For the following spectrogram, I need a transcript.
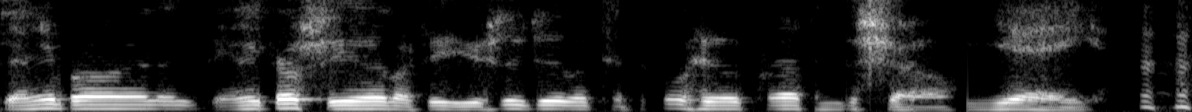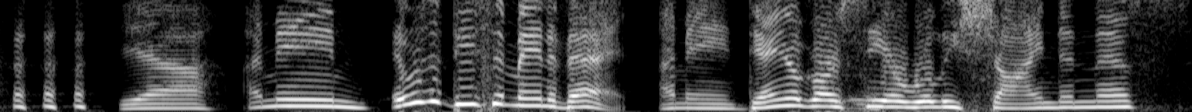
Danny Bryan and Danny Garcia like they usually do, the typical heel crap in the show. Yay. yeah, I mean, it was a decent main event. I mean, Daniel Garcia really shined in this.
